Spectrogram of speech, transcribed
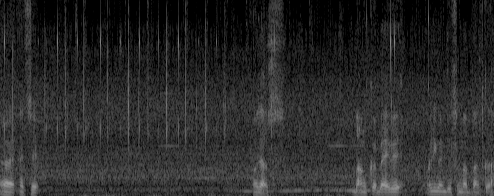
Alright, that's it. What else? Bunker, baby. What are you gonna do for my bunker?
